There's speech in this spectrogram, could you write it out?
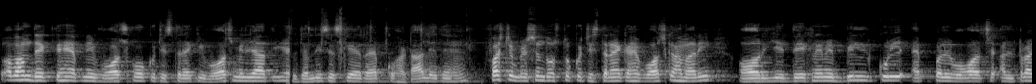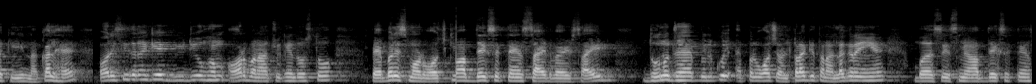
तो अब हम देखते हैं अपनी वॉच को कुछ इस तरह की वॉच मिल जाती है। तो जल्दी से इसके रैप को हटा लेते हैं। फ़र्स्ट इंप्रेशन दोस्तों कुछ इस तरह का है वॉच का हमारी। और ये देखने में बिल्कुल एप्पल वॉच अल्ट्रा की नकल है। और इसी तरह की एक वीडियो हम और बना चुके हैं दोस्तों। पेबल स्मार्ट वॉच की। आप देख सकते हैं साइड बाई साइड दोनों जो है बिल्कुल एप्पल वॉच अल्ट्रा की तरह लग रही हैं। बस इसमें आप देख सकते हैं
